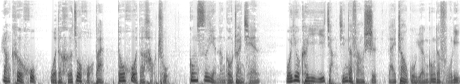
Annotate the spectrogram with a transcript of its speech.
让客户、我的合作伙伴都获得好处，公司也能够赚钱，我又可以以奖金的方式来照顾员工的福利，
